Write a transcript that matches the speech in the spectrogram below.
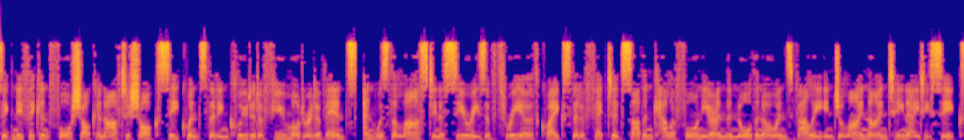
significant foreshock and aftershock sequence that included a few moderate events, and was the last in a series of three earthquakes that affected Southern California and the northern Owens Valley in July 1986.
